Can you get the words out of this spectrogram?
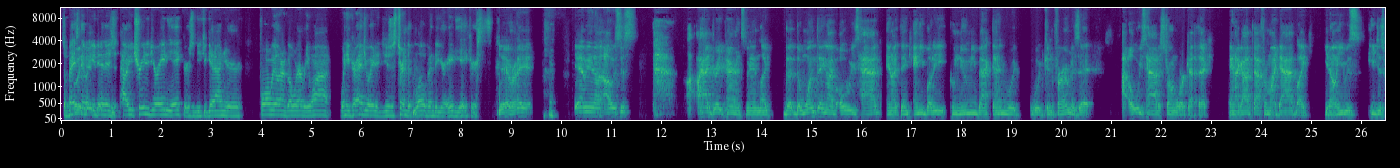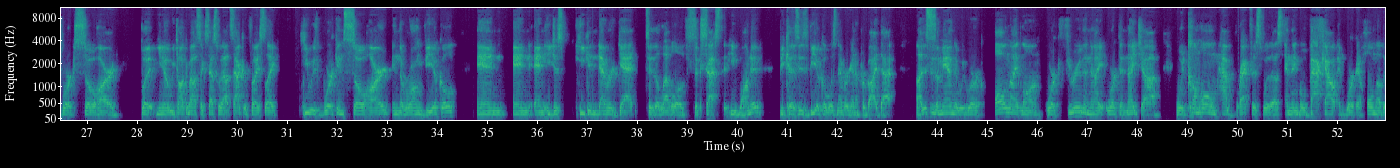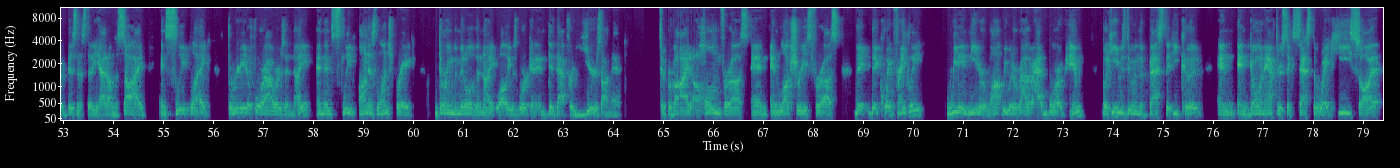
so basically, what you did is how you treated your 80 acres, and you could get on your four wheeler and go wherever you want. When you graduated, you just turned the globe into your 80 acres. Yeah, right. yeah, I mean, I, I was just, I had great parents, man. Like the the one thing I've always had, and I think anybody who knew me back then would would confirm, is that I always had a strong work ethic, and I got that from my dad. Like you know, he was he just worked so hard. But you know, we talk about success without sacrifice. Like he was working so hard in the wrong vehicle, and and and he just he could never get to the level of success that he wanted because his vehicle was never going to provide that. Uh, this is a man that would work all night long, work through the night, worked a night job, would come home, have breakfast with us, and then go back out and work a whole nother business that he had on the side and sleep like three to four hours a night and then sleep on his lunch break during the middle of the night while he was working and did that for years on end to provide a home for us and and luxuries for us that that quite frankly we didn't need or want. We would have rather had more of him but he was doing the best that he could and and going after success the way he saw it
